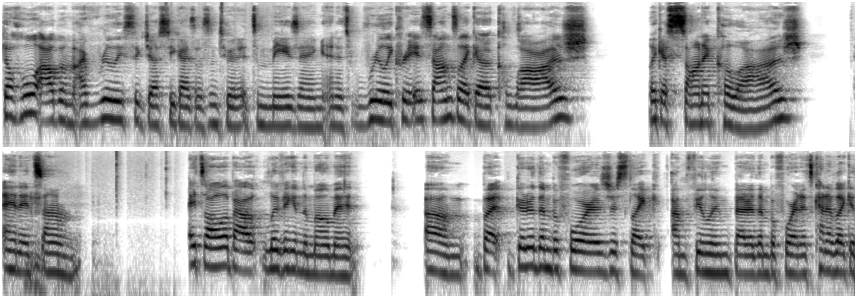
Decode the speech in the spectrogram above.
the whole album, I really suggest you guys listen to it. It's amazing and it's really creative. It sounds like a collage, like a sonic collage. And it's um it's all about living in the moment. Um, but gooder than before is just like I'm feeling better than before, and it's kind of like a,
